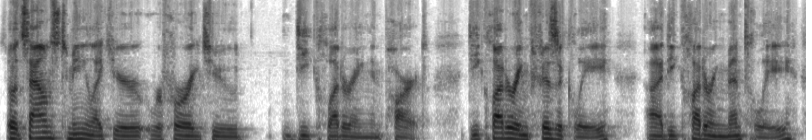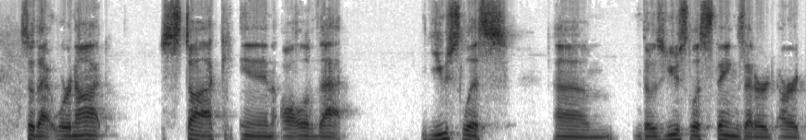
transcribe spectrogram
So it sounds to me like you're referring to decluttering in part. Decluttering physically uh, decluttering mentally so that we're not stuck in all of that useless um, those useless things that are are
